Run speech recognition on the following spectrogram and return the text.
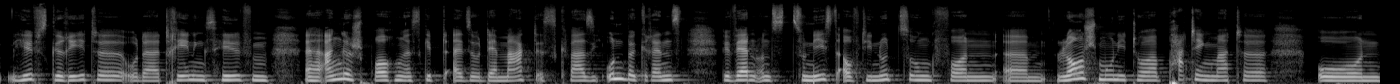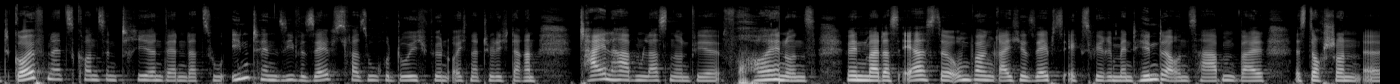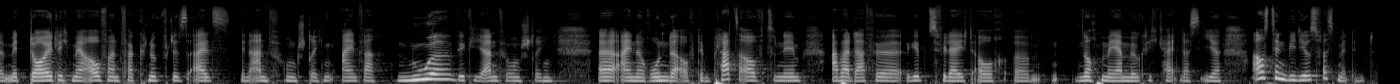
Hilfsgeräte oder Trainingshilfen äh, angesprochen. Es gibt also, der Markt ist quasi unbegrenzt. Wir werden uns zunächst auf die Nutzung von ähm, Launch Monitor, Puttingmatte und Golfnetz konzentrieren, werden dazu intensive Selbstversuche durchführen, euch natürlich daran teilhaben lassen und wir freuen uns, wenn wir das erste umfangreiche Selbstexperiment hinter uns haben, weil es doch schon äh, mit deutlich mehr Aufwand verknüpft ist, als in Anführungsstrichen einfach nur, wirklich Anführungsstrichen, äh, eine Runde auf dem Platz aufzunehmen. Aber dafür gibt es vielleicht auch ähm, noch mehr Möglichkeiten, dass ihr aus den Videos was mitnimmt.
